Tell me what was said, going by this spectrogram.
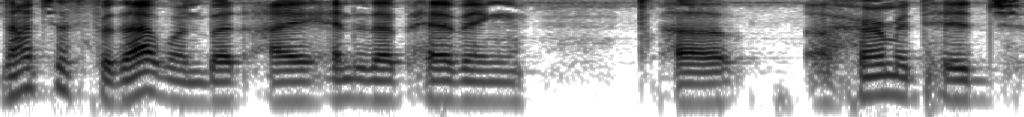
not just for that one, but I ended up having uh, a hermitage.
